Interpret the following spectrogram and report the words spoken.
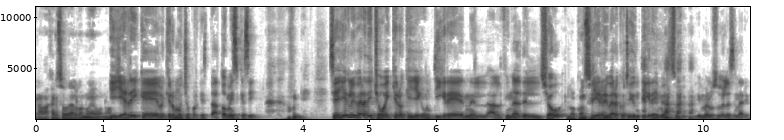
trabajar sobre algo nuevo, ¿no? Y Jerry, que lo quiero mucho porque a todo me dice que sí. Si ayer le hubiera dicho, güey, quiero que llegue un tigre en el, al final del show, lo consigue. Jerry hubiera conseguido un tigre y me, y me lo sube al escenario.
